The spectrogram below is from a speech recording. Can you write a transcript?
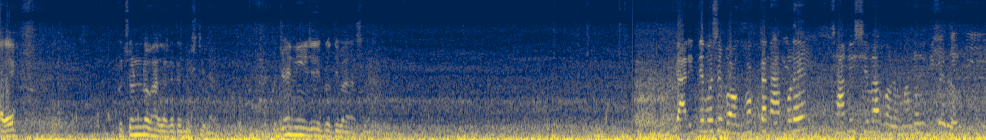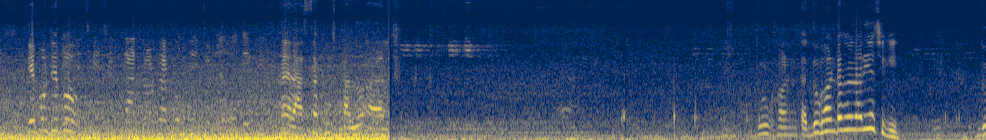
আরে প্রচণ্ড ভালো খেতে মিষ্টিটা ওই জন্য নিয়ে যাই প্রতিবার আসলে গাড়িতে বসে বক বকটা না করে স্বামীর সেবা করো মাথার দিকে টেপো টেপো হ্যাঁ রাস্তা খুব ভালো আর দু ঘণ্টা দু ঘণ্টা ধরে দাঁড়িয়ে আছি কি? দু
